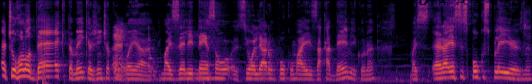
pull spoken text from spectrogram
é, tinha o Holodeck também, que a gente acompanha, então- mas ele tem essa, esse olhar um pouco mais acadêmico, né? Sim. Mas era esses poucos players, né?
